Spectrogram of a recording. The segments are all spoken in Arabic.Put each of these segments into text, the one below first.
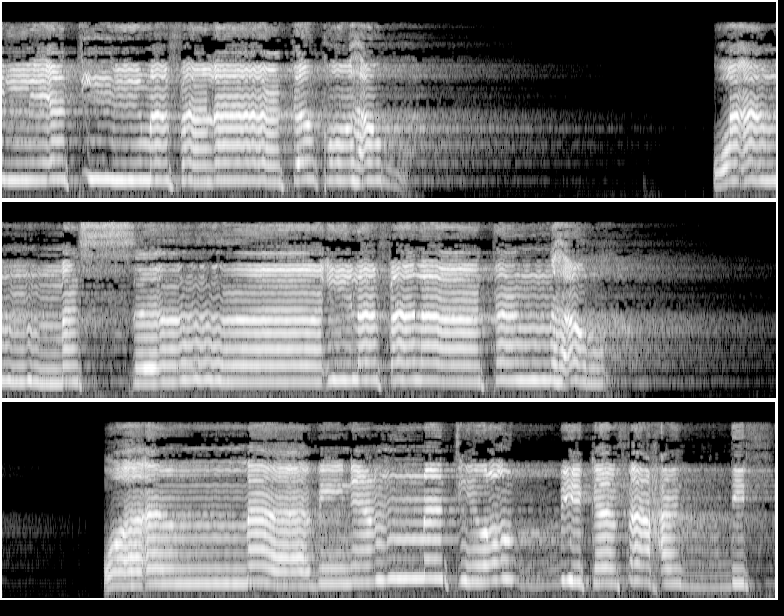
الْيَتِيمَ فَلَا تَقْهَرْ. وَأَمَّا السَّائِلَ وَأَمَّا بِنِعْمَةِ رَبِّكَ فَحَدِّثْ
